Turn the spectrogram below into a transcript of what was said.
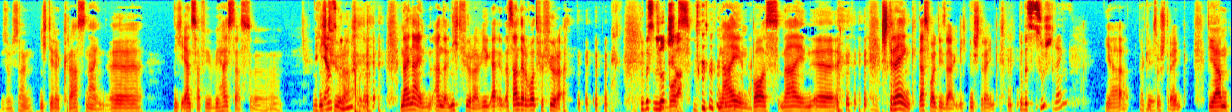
wie soll ich sagen, nicht direkt krass, nein. Äh, nicht ernsthaft, wie, wie heißt das? Äh, Nicht, Nicht Führer. genug? Oder? nein, nein, andere, nicht Führer. Wie, äh, das andere Wort für Führer. Du bist ein Für Lutscher. Boss. Nein, Boss, nein. Äh, streng, das wollte ich sagen. Ich bin streng. Du bist zu streng? Ja, Okay. bin zu streng. Die haben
